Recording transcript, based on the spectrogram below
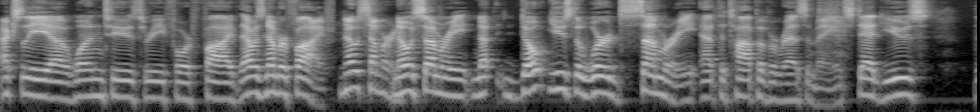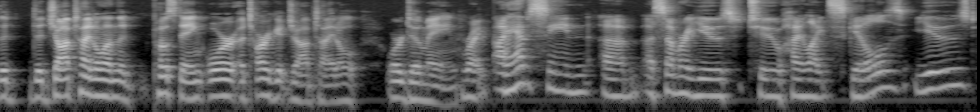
actually uh, one, two, three, four, five. That was number five. No summary. No summary. No, don't use the word summary at the top of a resume. Instead, use the the job title on the posting or a target job title or domain. Right. I have seen um, a summary used to highlight skills used.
